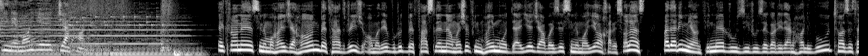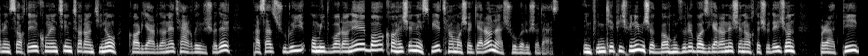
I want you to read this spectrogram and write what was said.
سینمای جهان اکران سینماهای جهان به تدریج آماده ورود به فصل نمایش فیلم های مدعی جوایز سینمایی آخر سال است و در این میان فیلم روزی روزگاری در هالیوود تازه ترین ساخته کوئنتین تارانتینو کارگردان تقدیر شده پس از شروعی امیدوارانه با کاهش نسبی تماشاگرانش روبرو شده است. این فیلم که پیش بینی می‌شد با حضور بازیگران شناخته شده چون براد پیت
